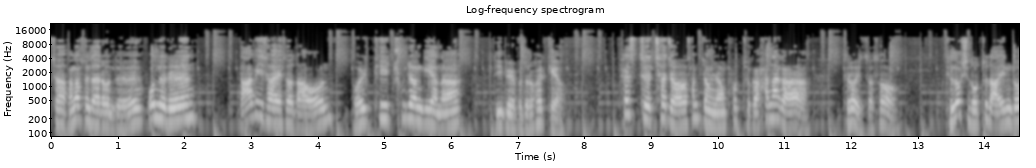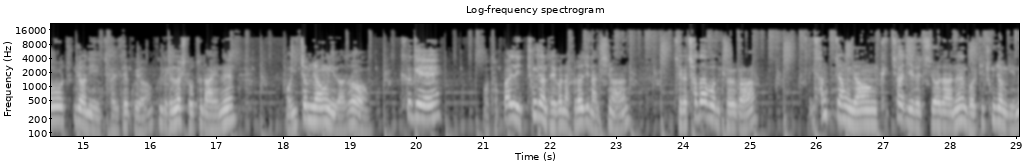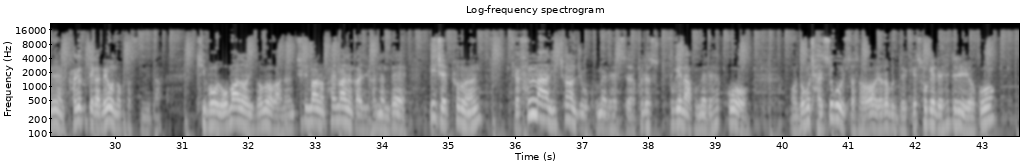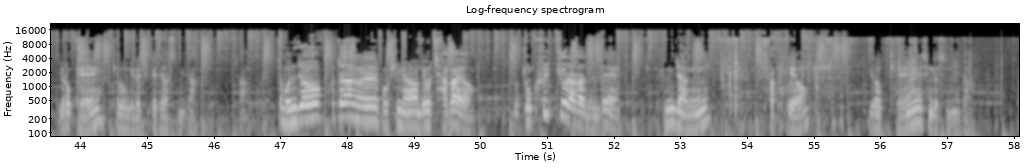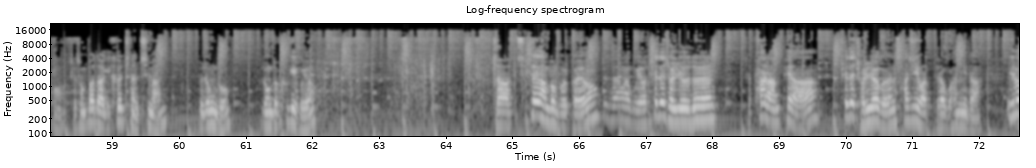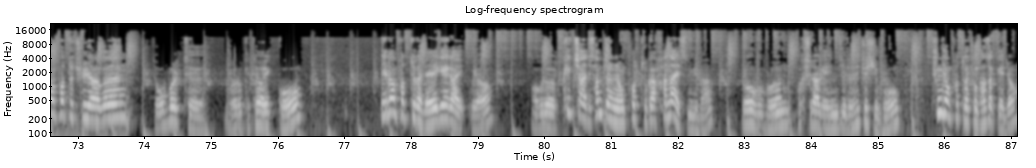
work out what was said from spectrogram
자 반갑습니다 여러분들. 오늘은 나비사에서 나온 멀티 충전기 하나 리뷰해 보도록 할게요. 패스트 차저 3.0 포트가 하나가 들어있어서 갤럭시 노트 9도 충전이 잘 되고요. 근데 갤럭시 노트 9은 2.0이라서 크게 어, 더 빨리 충전되거나 그러진 않지만 제가 찾아본 결과 3.0 퀵차지를 지원하는 멀티 충전기는 가격대가 매우 높았습니다. 기본 5만원이 넘어가는 7만원, 8만원까지 갔는데 이 제품은 제가 3만 2천원 주고 구매를 했어요. 그래서 두 개나 구매를 했고 어, 너무 잘 쓰고 있어서 여러분들께 소개를 해드리려고 이렇게 개봉기를 찍게 되었습니다. 자, 먼저 포장을 보시면 매우 작아요. 뭐 좀 클 줄 알았는데 굉장히 작고요. 이렇게 생겼습니다. 어, 제 손바닥이 크진 않지만 이 정도, 이 정도 크기고요. 자, 스펙 한번 볼까요? 사용하고요. 최대 전류는 8A, 최대 전력은 40W라고 합니다. 일반 포트 출력은 5V 뭐 이렇게 되어 있고 일반 포트가 4개가 있고요. 어, 그리고 퀵차지 3.0 포트가 하나 있습니다. 이 부분 확실하게 인지를 해주시고 충전 포트가 총 5개죠.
